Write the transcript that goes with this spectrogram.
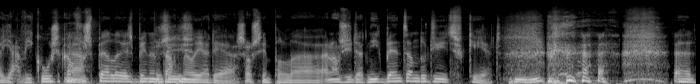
Ja, wie koersen kan ja. voorspellen is binnen Precies. een dag miljardair. Zo simpel. En als je dat niet bent, dan doet u iets verkeerd. Mm -hmm.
